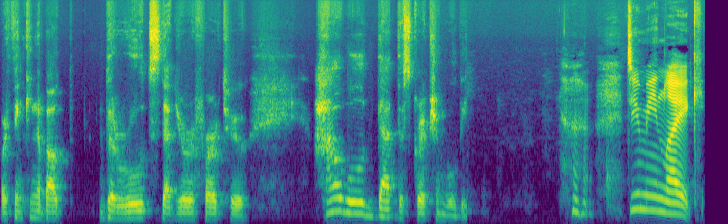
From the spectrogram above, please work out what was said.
or thinking about the roots that you refer to, how would that description will be? Do you mean like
